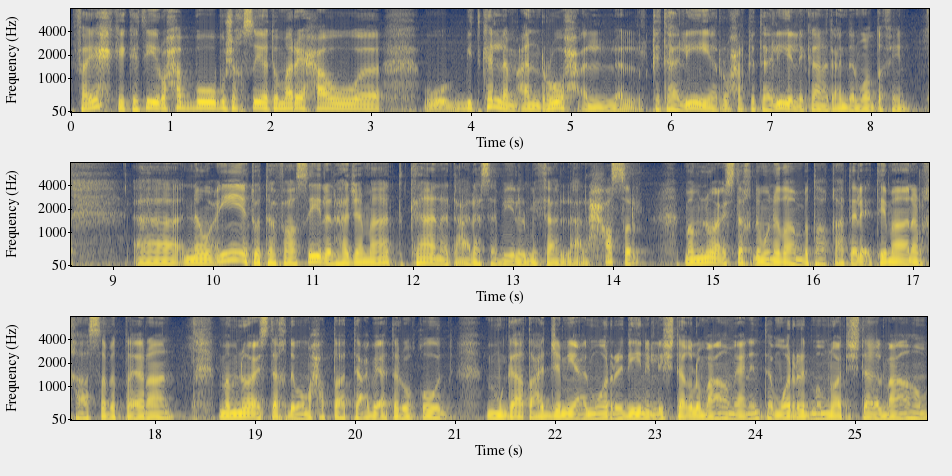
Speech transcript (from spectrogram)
فيحكي كثير وحبوب وشخصيته مرحة وبيتكلم عن روح ال- القتالية الروح القتالية اللي كانت عند الموظفين. نوعية وتفاصيل الهجمات كانت على سبيل المثال الحصر ممنوع يستخدموا نظام بطاقات الائتمان الخاصة بالطيران ممنوع يستخدموا محطات تعبئة الوقود مقاطعة جميع الموردين اللي يشتغلوا معاهم يعني أنت مورد ممنوع تشتغل معاهم.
